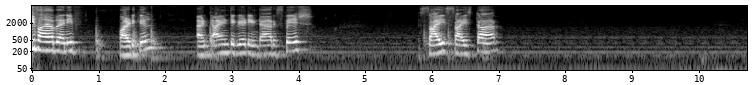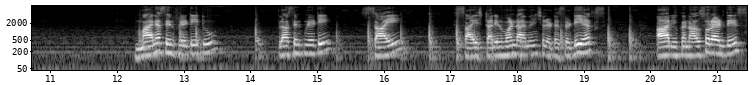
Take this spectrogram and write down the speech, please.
if I have any particle and I integrate entire space, psi psi star minus infinity to plus infinity psi psi star in one dimension let us say dx or you can also write this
